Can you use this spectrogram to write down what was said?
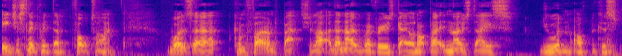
he just lived with them full time. Was a confirmed bachelor. I don't know whether he was gay or not, but in those days you wouldn't have because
